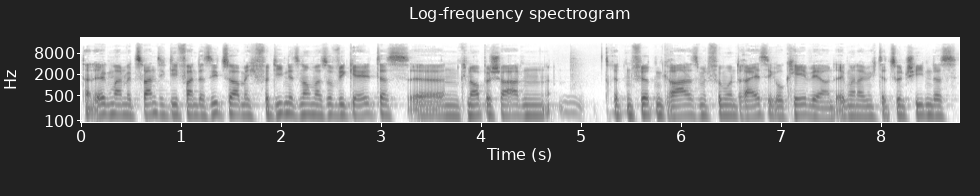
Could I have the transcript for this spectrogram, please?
dann irgendwann mit 20 die Fantasie zu haben, ich verdiene jetzt nochmal so viel Geld, dass äh, ein Knorpelschaden dritten, vierten Grades mit 35 okay wäre. Und irgendwann habe ich mich dazu entschieden, dass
